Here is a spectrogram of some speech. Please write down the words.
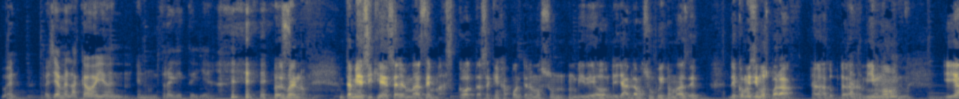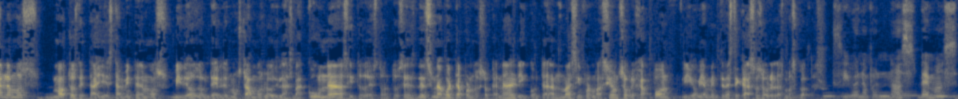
Bueno, pues ya me la acabo yo en, en un traguito y ya. Pues bueno, también si quieren saber más de mascotas, aquí en Japón tenemos un, un video donde ya hablamos un poquito más de, de cómo hicimos para adoptar a Adoptar a Mimo. Mimo. Y hablamos más otros detalles. También tenemos videos donde les mostramos lo de las vacunas y todo esto. Entonces, dense una vuelta por nuestro canal y encontrarán más información sobre Japón y obviamente en este caso sobre las mascotas. Sí, bueno, pues nos vemos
